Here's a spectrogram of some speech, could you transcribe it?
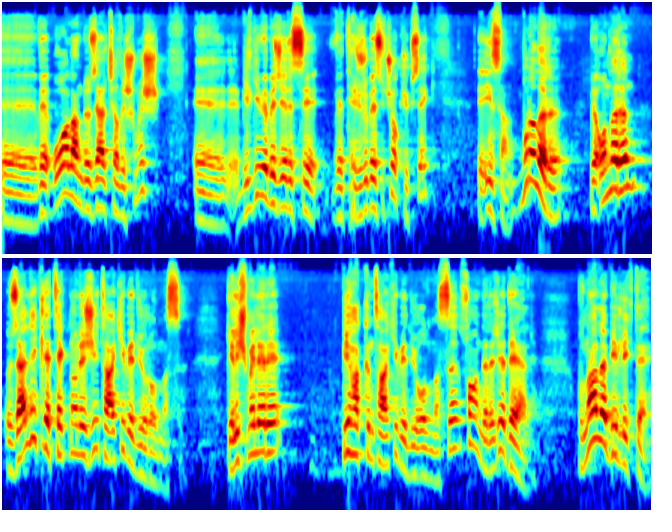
e, ve o alanda özel çalışmış, e, bilgi ve becerisi ve tecrübesi çok yüksek e, insan. Buraları ve onların özellikle teknolojiyi takip ediyor olması, gelişmeleri bir hakkın takip ediyor olması son derece değerli. Bunlarla birlikte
